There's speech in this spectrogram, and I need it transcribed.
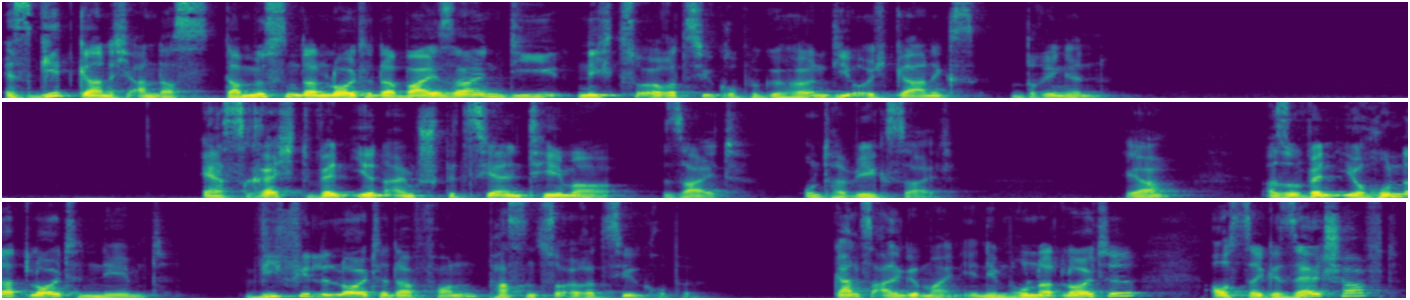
es geht gar nicht anders. Da müssen dann Leute dabei sein, die nicht zu eurer Zielgruppe gehören, die euch gar nichts bringen. Erst recht, wenn ihr in einem speziellen Thema seid, unterwegs seid. Ja? Also wenn ihr 100 Leute nehmt, wie viele Leute davon passen zu eurer Zielgruppe? Ganz allgemein. Ihr nehmt 100 Leute aus der Gesellschaft.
